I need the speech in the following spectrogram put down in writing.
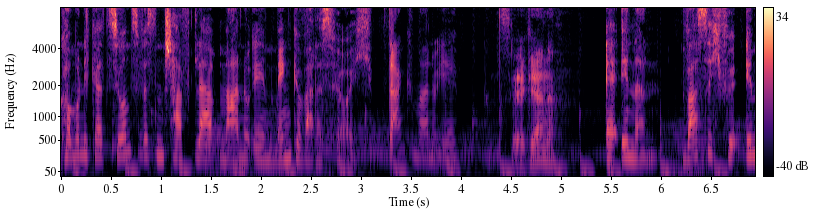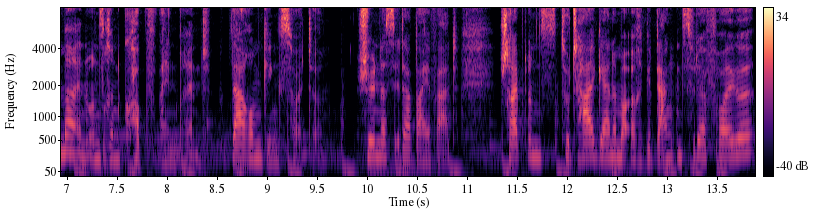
Kommunikationswissenschaftler Manuel Menke war das für euch. Danke, Manuel. Sehr gerne. Erinnern, was sich für immer in unseren Kopf einbrennt. Darum ging es heute. Schön, dass ihr dabei wart. Schreibt uns total gerne mal eure Gedanken zu der Folge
